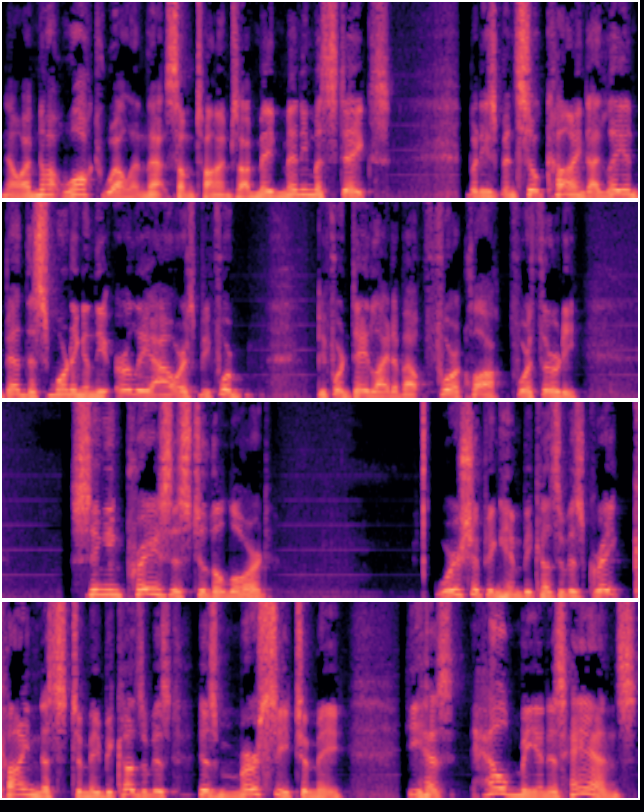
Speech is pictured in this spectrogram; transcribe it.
Now, I've not walked well in that sometimes. I've made many mistakes, but He's been so kind. I lay in bed this morning in the early hours before before daylight, about four o'clock, four thirty, singing praises to the Lord, worshiping Him because of His great kindness to me, because of His His mercy to me. He has held me in his hands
